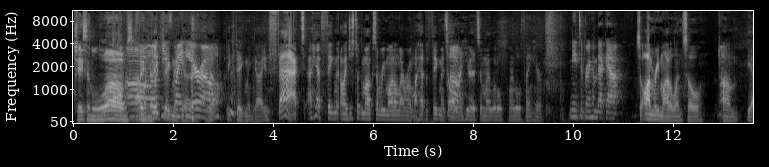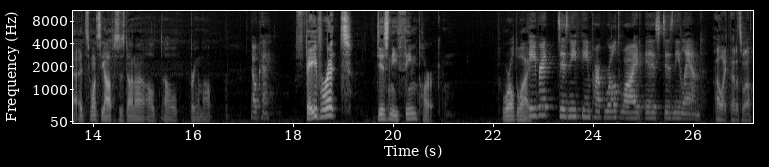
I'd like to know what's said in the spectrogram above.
Jason loves Oh, Figment. Big he's Figment my guy. hero. Yeah, big Figment guy. In fact, I have Figment. Oh, I just took him out because I'm remodeling my room. I have a Figment doll Oh. right here. That's in my little my little thing here. Need to bring him back out. So I'm remodeling. So um, yeah, it's once the office is done, I'll I'll, I'll bring him out. Okay. Favorite Disney theme park worldwide. Favorite Disney theme park worldwide is Disneyland. I like that as well.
